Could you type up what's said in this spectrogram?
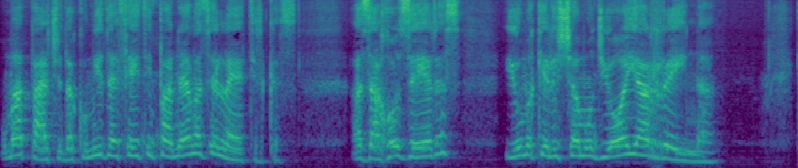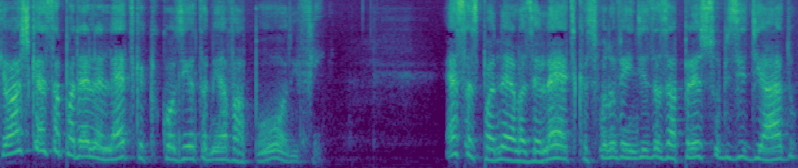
uma parte da comida é feita em panelas elétricas, as arrozeiras e uma que eles chamam de oia reina, que eu acho que é essa panela elétrica que cozinha também a vapor, enfim. Essas panelas elétricas foram vendidas a preço subsidiado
